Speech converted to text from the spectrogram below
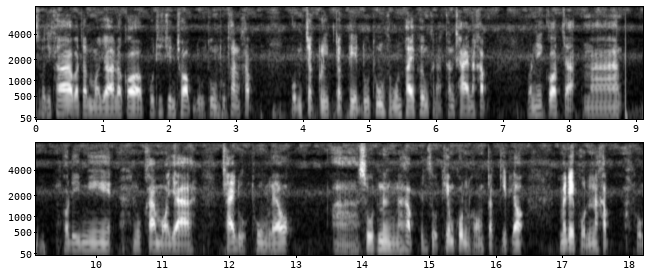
สวัสดีครับอาจารย์หมอยาแล้วก็ผู้ที่ชื่นชอบดูทุ่งทุกท่านครับ ผมจะกรีดจากเพจดูทุ่งสมุนไพรเพิ่มขนาดท่านชายนะครับ วันนี้ก็จะมาพอดีมีลูกค้าหมอยาใช้ดูทุ่งแล้วสูตรหนึ่งนะครับ เป็นสูตรเข้มข้นของจักริดแล้วไม่ได้ผลนะครับ ผม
